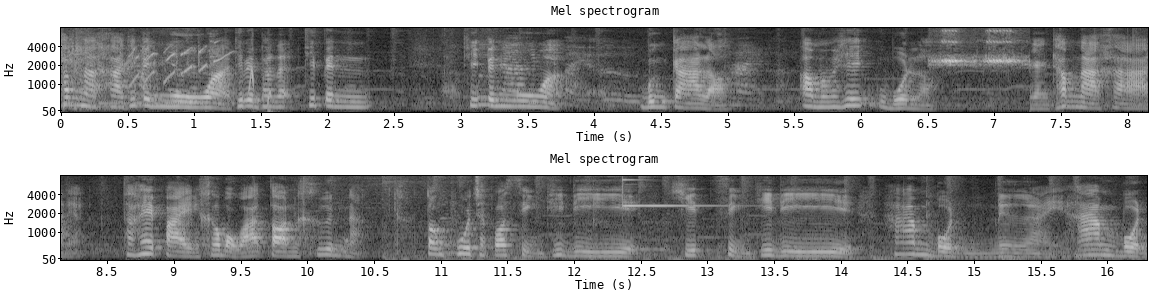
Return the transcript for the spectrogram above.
ถ้ำนาคาที่เป็นงูอะที่เป็นพนะที่เป็นที่เป็นงูอะเออบึงการเหรอใช่ค่ะอ้าวมันไม่ใช่อุบลเหรออย่างถ้ำนาคาเนี่ยถ้าให้ไปเขาบอกว่าตอนขึ้นน่ะต้องพูดเฉพาะสิ่งที่ดี คิดสิ่งที่ดี ห้ามบ่นเหนื่อย ห้ามบ่น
